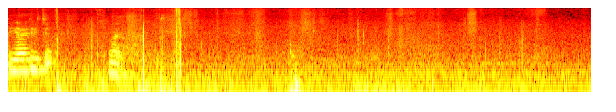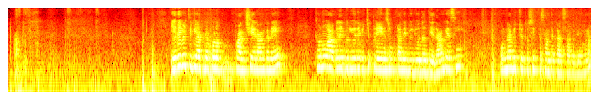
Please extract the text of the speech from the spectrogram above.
ਤੇ ਆ ਇਹਦੇ ਵਿੱਚ ਲਾਇਆ ਇਹਦੇ ਵਿੱਚ ਵੀ ਆਪਣੇ ਕੋਲ ਪੰਜ ਛੇ ਰੰਗ ਨੇ। ਤੁਹਾਨੂੰ ਅਗਲੀ ਵੀਡੀਓ ਦੇ ਵਿੱਚ ਪਲੇਨ ਸੂਟਾਂ ਦੀ ਵੀਡੀਓ ਦਾ ਦੇ ਦਾਂਗੇ ਅਸੀਂ। ਉਹਨਾਂ ਵਿੱਚੋਂ ਤੁਸੀਂ ਪਸੰਦ ਕਰ ਸਕਦੇ ਹੋ, ਹਨਾ?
